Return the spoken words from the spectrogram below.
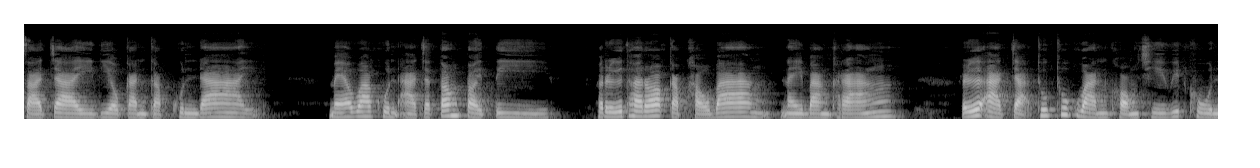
ษาใจเดียวกันกับคุณได้ แม้ว่าคุณอาจจะต้องต่อยตี หรือทะเลาะกับเขาบ้างในบางครั้ง หรืออาจจะทุกๆวันของชีวิตคุณ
